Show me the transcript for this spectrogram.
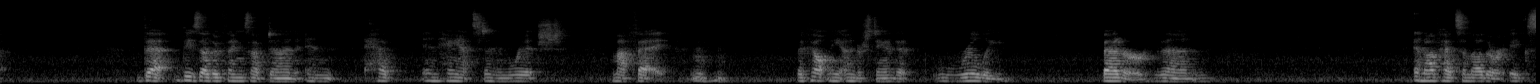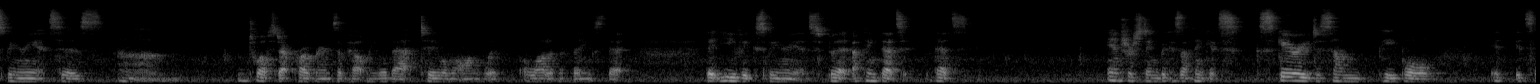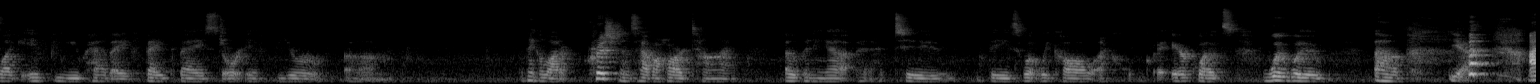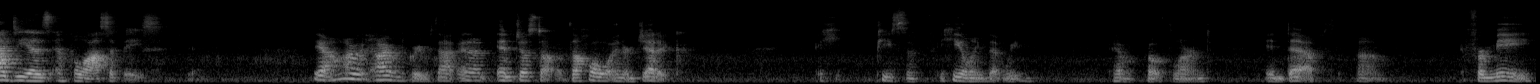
that these other things I've done and have enhanced and enriched my faith. Mm-hmm. They've helped me understand it really better than and I've had some other experiences um, 12 step programs have helped me with that too along with a lot of the things that that you've experienced but i think that's that's interesting because i think it's scary to some people it, it's like if you have a faith-based or if you're um, i think a lot of christians have a hard time opening up to these what we call air quotes woo woo um, yeah ideas and philosophies yeah, yeah I, would, I would agree with that and, and just uh, the whole energetic piece of healing that we have both learned in depth. Um, for me,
